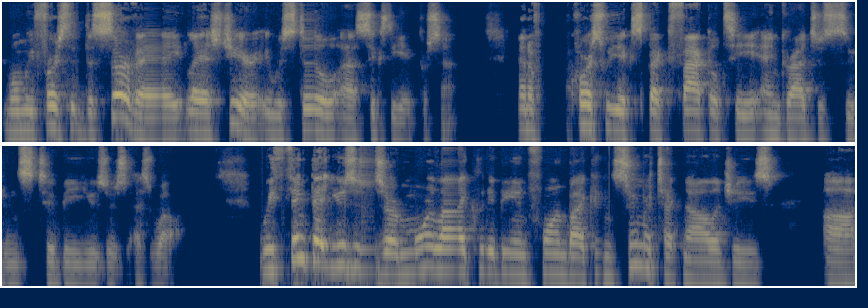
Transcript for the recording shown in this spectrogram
when we first did the survey last year, it was still uh, 68%. And of course, we expect faculty and graduate students to be users as well. We think that users are more likely to be informed by consumer technologies, uh,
